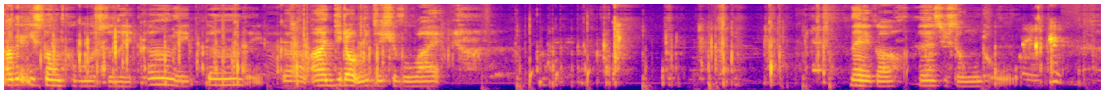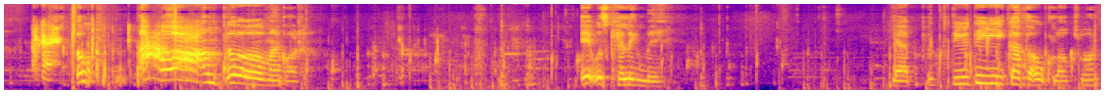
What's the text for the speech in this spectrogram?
I'll get you stone tools. So they go, they go, they go. And you don't need the shovel, right? There you go. There's your stone tool. Okay. Oh! Ah! Oh my god. It was killing me. Yeah, but do the gather oak logs one.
